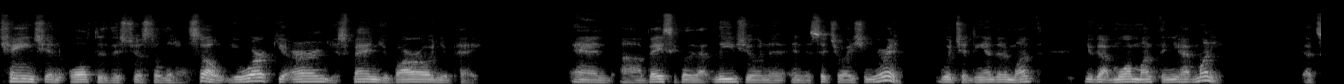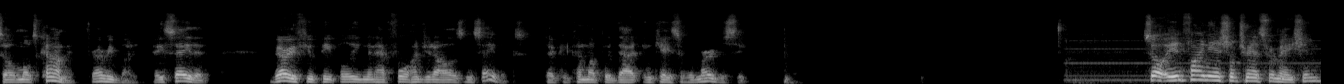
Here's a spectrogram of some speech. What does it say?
change and alter this just a little. So you work, you earn, you spend, you borrow, and you pay. And uh, basically that leaves you in the, in the situation you're in, which at the end of the month, you got more month than you have money. That's almost common for everybody. They say that very few people even have $400 in savings that could come up with that in case of emergency. So in financial transformation,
